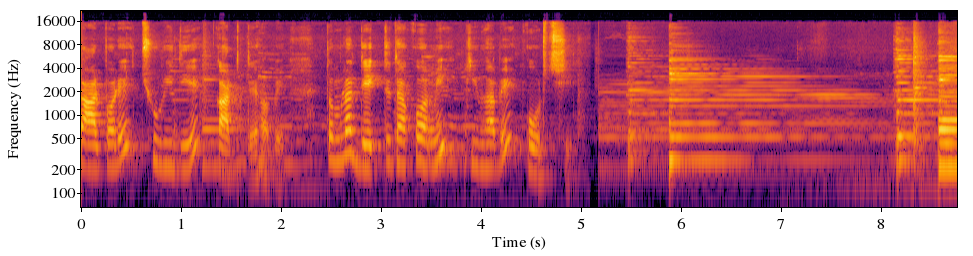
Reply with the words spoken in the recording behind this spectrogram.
তারপরে ছুরি দিয়ে কাটতে হবে। তোমরা দেখতে থাকো আমি কীভাবে করছি। এইভাবে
